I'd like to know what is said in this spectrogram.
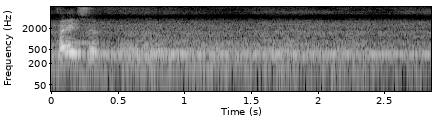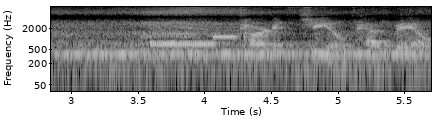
Evasive. Target's shields have failed.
